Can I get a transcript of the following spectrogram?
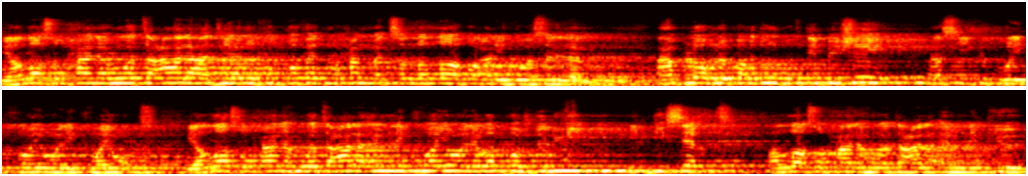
Et Allah subhanahu wa ta'ala a dit à notre prophète Muhammad sallallahu alayhi wa sallam, implore le pardon pour tes péchés ainsi que pour les croyants et les croyantes. Et Allah subhanahu aime les croyants et les rapproche de lui. Il dit certes, Allah subhanahu aime les pieux.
